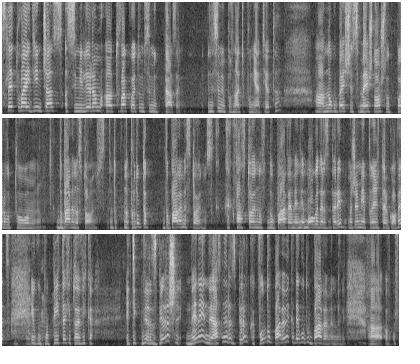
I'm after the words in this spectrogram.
след това един час асимилирам това, което ми са ми казали. Не са ми познати понятията а, много беше смешно още от първото добавена стоеност. На продукта добавяме стоеност. Каква стоеност добавяме? Не мога да разбера. Мъжа ми е понеже търговец и го попитах и той вика, е, ти не разбираш ли? Не, не, не, аз не разбирам какво добавяме, къде го добавяме. Нали? А, в,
